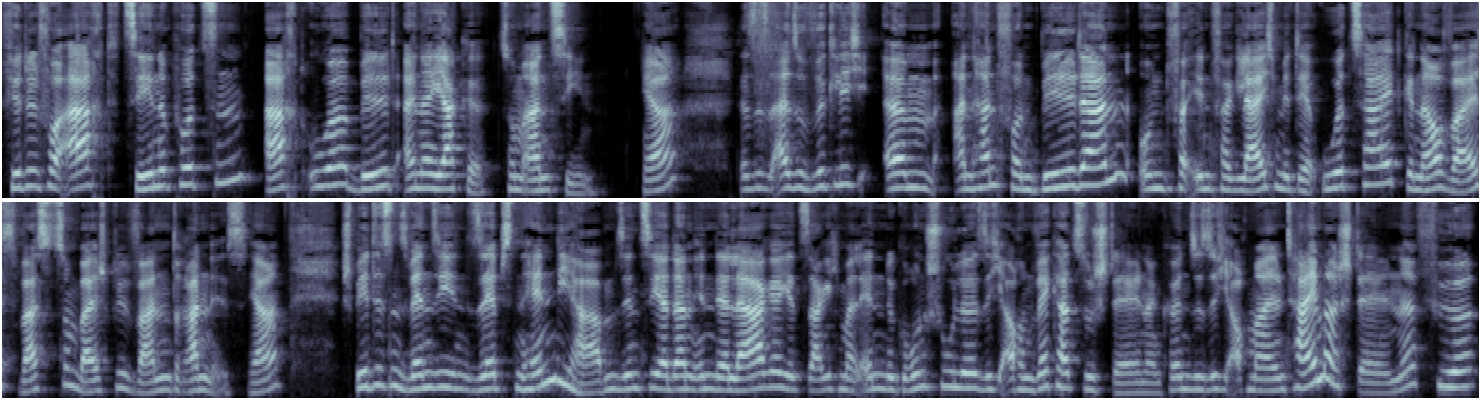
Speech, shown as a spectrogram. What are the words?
Viertel vor acht Zähne putzen, acht Uhr Bild einer Jacke zum Anziehen. Ja, das ist also wirklich ähm, anhand von Bildern und in Vergleich mit der Uhrzeit genau weiß, was zum Beispiel wann dran ist. Ja, spätestens wenn Sie selbst ein Handy haben, sind Sie ja dann in der Lage, jetzt sage ich mal Ende Grundschule, sich auch einen Wecker zu stellen. Dann können Sie sich auch mal einen Timer stellen ne, für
